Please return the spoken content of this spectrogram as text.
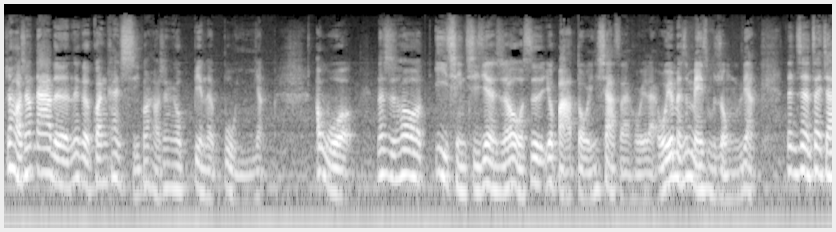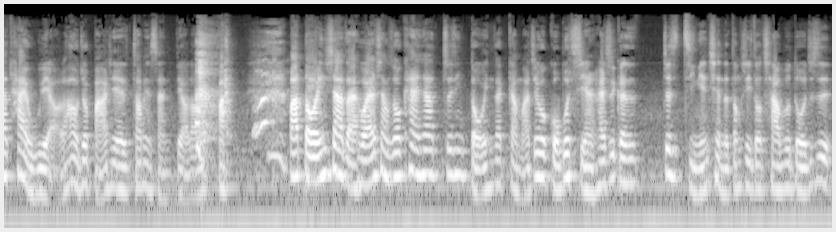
就好像大家的那个观看习惯好像又变得不一样啊！我那时候疫情期间的时候，我是又把抖音下载回来。我原本是没什么容量，但真的在家太无聊，然后我就把一些照片删掉，然后把 把抖音下载回来，想说看一下最近抖音在干嘛。结果果不其然，还是跟就是几年前的东西都差不多，就是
